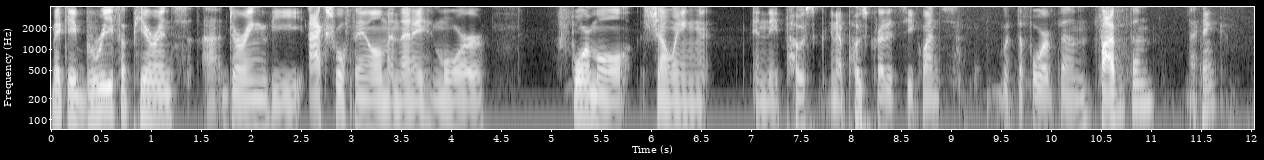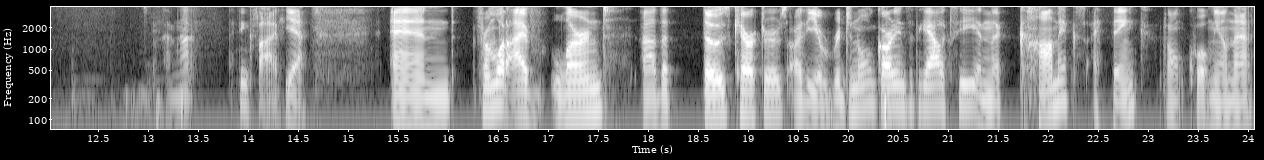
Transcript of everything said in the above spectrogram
make a brief appearance uh, during the actual film, and then a more formal showing in the post in a post credit sequence with the four of them, five of them, I think. I'm not. I think five. Yeah. And from what I've learned, uh, that those characters are the original Guardians of the Galaxy in the comics. I think. Don't quote me on that.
